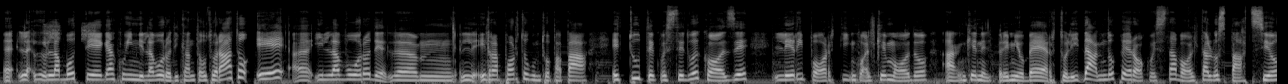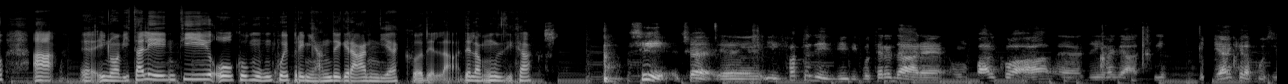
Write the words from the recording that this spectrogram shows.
eh, la, la, bottega, quindi il lavoro di cantautorato e eh, il lavoro del um, il rapporto con tuo papà. E tutte queste due cose le riporti in qualche modo anche nel premio Bertoli, dando però questa volta lo spazio ai eh, nuovi talenti o comunque premiando i grandi ecco, della, della musica. Sì, cioè eh, il fatto di, di, di, poter dare un palco a eh, dei ragazzi e anche la poss-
